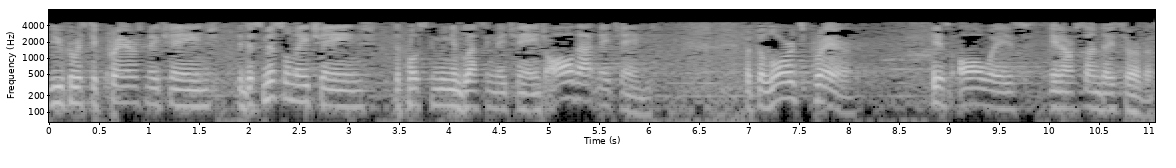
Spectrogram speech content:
Eucharistic prayers may change, the dismissal may change, the post communion blessing may change, all that may change. But the Lord's Prayer is always in our Sunday service.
